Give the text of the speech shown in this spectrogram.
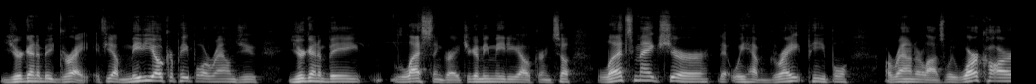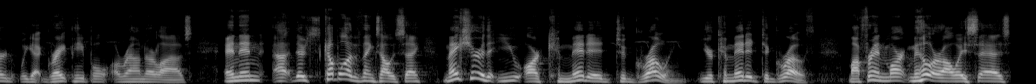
you're going to be great. If you have mediocre people around you, you're going to be less than great. You're going to be mediocre. And so let's make sure that we have great people around our lives. We work hard, we got great people around our lives. And then uh, there's a couple other things I would say. Make sure that you are committed to growing. You're committed to growth. My friend Mark Miller always says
